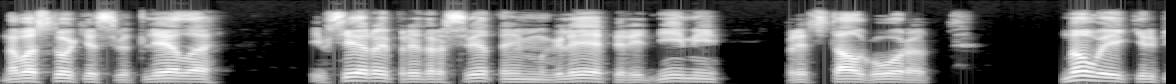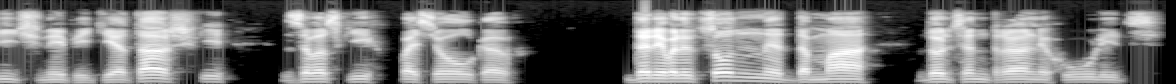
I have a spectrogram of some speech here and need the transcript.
На востоке светлело, и в серой предрассветной мгле перед ними предстал город. Новые кирпичные пятиэтажки заводских поселков, дореволюционные дома вдоль центральных улиц,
